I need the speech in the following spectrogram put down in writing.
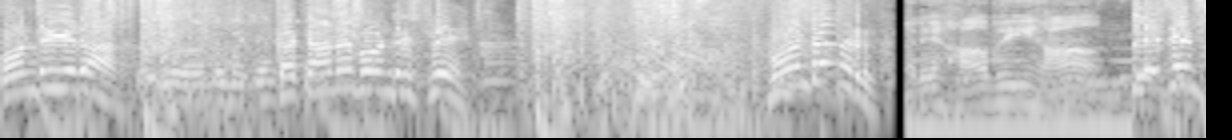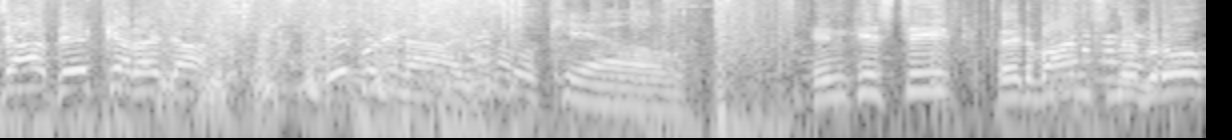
बाउंड्री ये रहा। कटाना है बाउंड्रीज पे। बाउंडर अरे हाँ भाई हाँ। लेजेंड जा देख क्या रह जा। एक गोली नाइस. इनकी स्टिक एडवांस में ब्रो।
